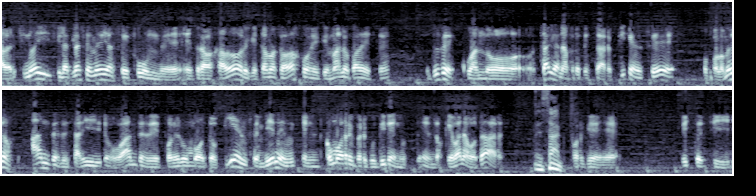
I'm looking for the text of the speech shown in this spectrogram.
A ver, si no hay, si la clase media se funde, el trabajador, el que está más abajo, es el que más lo padece. Entonces, cuando salgan a protestar, fíjense, o por lo menos antes de salir o antes de poner un voto, piensen bien en, cómo repercutir en, en los que van a votar. Exacto. Porque viste, si,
